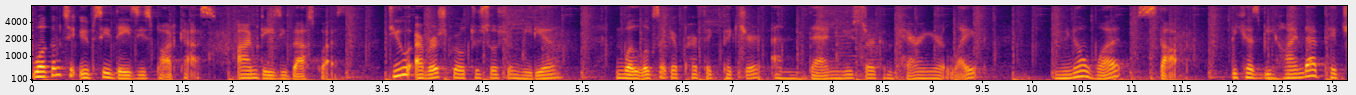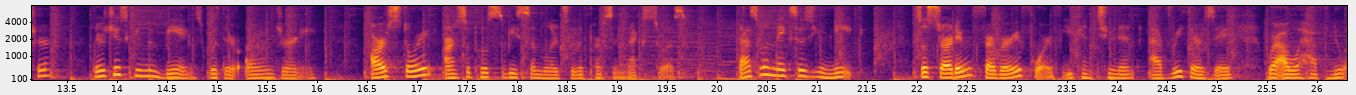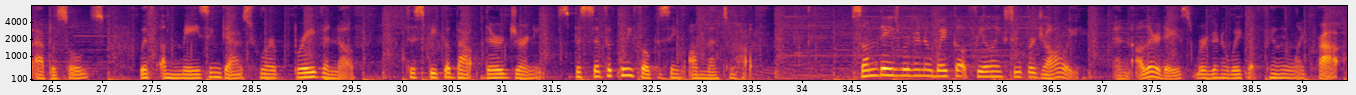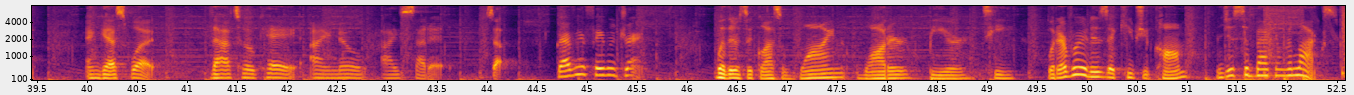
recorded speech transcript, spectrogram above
Welcome to Oopsie Daisy's podcast. I'm Daisy Vasquez. Do you ever scroll through social media and what looks like a perfect picture and then you start comparing your life? You know what? Stop. Because behind that picture, they're just human beings with their own journey. Our story aren't supposed to be similar to the person next to us. That's what makes us unique. So, starting February 4th, you can tune in every Thursday where I will have new episodes with amazing guests who are brave enough to speak about their journey, specifically focusing on mental health. Some days we're gonna wake up feeling super jolly, and other days we're gonna wake up feeling like crap. And guess what? That's okay. I know I said it. So, grab your favorite drink. Whether it's a glass of wine, water, beer, tea, whatever it is that keeps you calm, and just sit back and relax.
